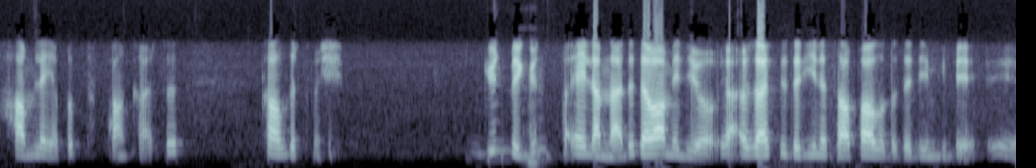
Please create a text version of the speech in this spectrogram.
hamle yapıp pankartı kaldırtmış. Gün be gün eylemlerde devam ediyor. Yani özellikle de yine Sao Paulo'da dediğim gibi e,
